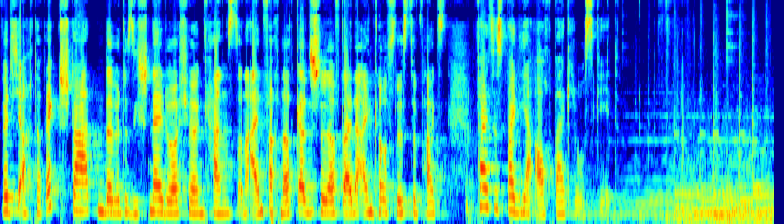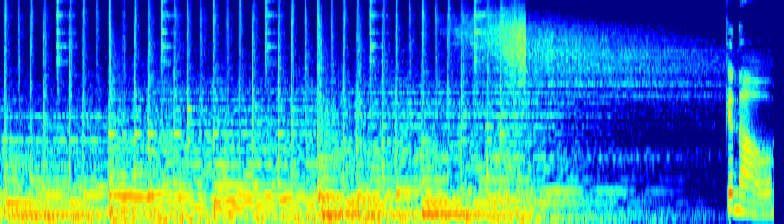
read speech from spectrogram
würde ich auch direkt starten, damit du sie schnell durchhören kannst und einfach noch ganz schnell auf deine Einkaufsliste packst, falls es bei dir auch bald losgeht. Genau.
